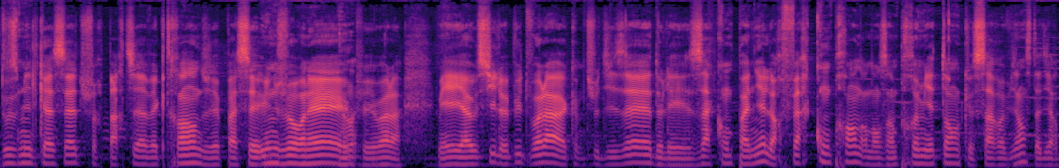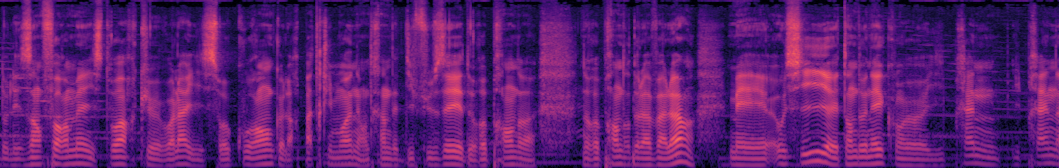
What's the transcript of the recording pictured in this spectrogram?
12 euh, 000 cassettes, je suis reparti avec 30. J'ai passé une journée. Et puis voilà. Mais il y a aussi le but, voilà, comme tu disais, de les accompagner, leur faire comprendre dans un premier temps que ça revient, c'est-à-dire de les informer, histoire que voilà, ils soient au courant que leur patrimoine est en train d'être diffusé et de reprendre, de reprendre de la valeur. Mais aussi, étant donné qu'ils prennent, ils prennent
